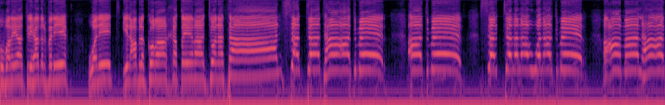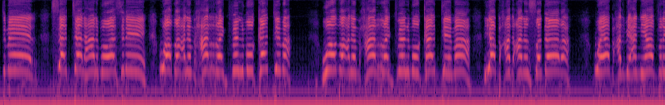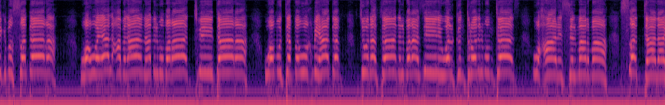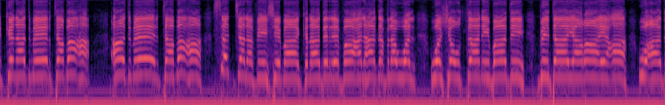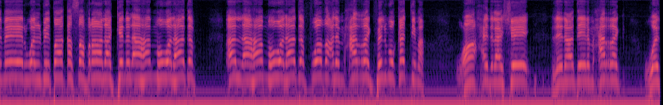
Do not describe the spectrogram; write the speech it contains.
مباريات لهذا الفريق. وليد يلعب لكرة خطيرة. جوناثان سددها أدمير. أدمير سجل الأول أدمير. عملها أدمير. سجلها البوسني. وضع المحرك في المقدمة. وضع المحرك في المقدمة. يبحث عن الصدارة. ويبحث بأن يفرق بالصدارة. وهو يلعب الآن هذه المباراة في دارة ومتفوق بهدف جوناثان البرازيلي والكنترول الممتاز. وحارس المرمى صدها لكن أدمير تابعها أدمير تابعها سجل في شباك نادي الرفاع. الهدف الأول والشوط الثاني بادي بداية رائعة وأدمير والبطاقة الصفراء لكن الأهم هو الهدف. الأهم هو الهدف وضع المحرك في المقدمة. واحد لا شيء لنادي المحرك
